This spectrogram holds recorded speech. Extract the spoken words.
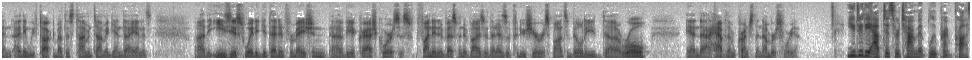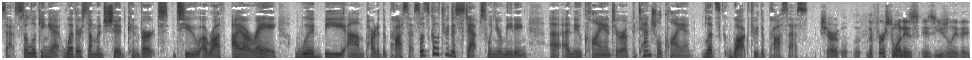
And I think we've talked about this time and time again, Diane. It's uh, the easiest way to get that information uh, via Crash Course is find an investment advisor that has a fiduciary responsibility uh, role and uh, have them crunch the numbers for you. You do the Aptus retirement blueprint process. So, looking at whether someone should convert to a Roth IRA would be um, part of the process. Let's go through the steps when you're meeting uh, a new client or a potential client. Let's walk through the process. Sure. The first one is is usually the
